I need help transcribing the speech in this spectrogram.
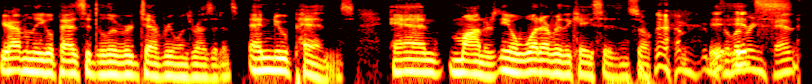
you're having legal pads delivered to everyone's residence and new pens and monitors, you know, whatever the case is. And so I'm delivering pen,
